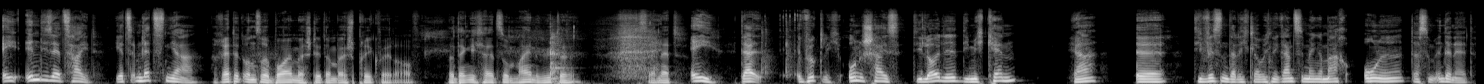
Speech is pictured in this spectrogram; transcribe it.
Ey, in dieser Zeit, jetzt im letzten Jahr, Rettet unsere Bäume, steht dann bei Spreequell drauf. Da denke ich halt so, meine Güte, ist ja nett. ey, da, wirklich, ohne Scheiß, die Leute, die mich kennen, ja, äh, die wissen, dass ich, glaube ich, eine ganze Menge mache, ohne das im Internet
